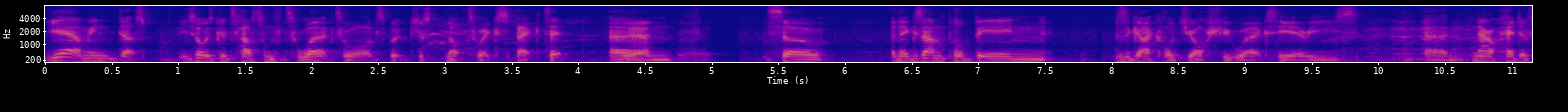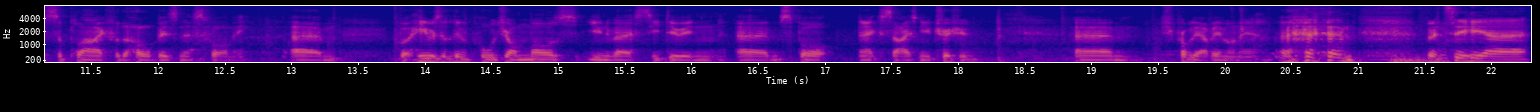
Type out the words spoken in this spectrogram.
Yeah, I mean that's it's always good to have something to work towards, but just not to expect it. Yeah. Um, Right. So, an example being there's a guy called Josh who works here. He's um, now head of supply for the whole business for me. Um, but he was at Liverpool John Moores University doing um, sport and exercise nutrition. Um, should probably have him on here. but he uh,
